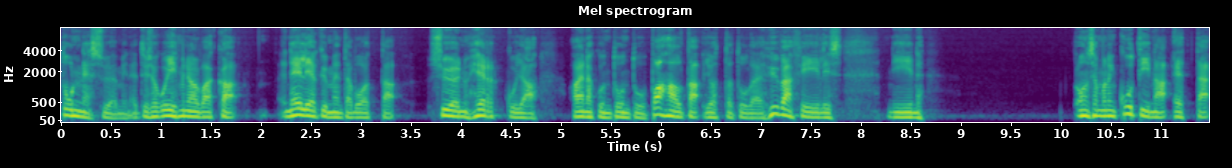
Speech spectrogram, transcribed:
tunnesyöminen. Että jos joku ihminen on vaikka 40 vuotta syönyt herkkuja aina kun tuntuu pahalta, jotta tulee hyvä fiilis, niin on semmoinen kutina, että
